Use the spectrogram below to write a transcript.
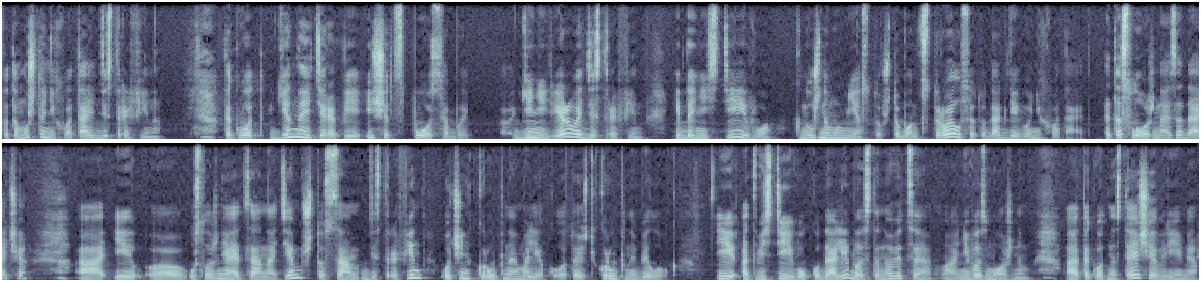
потому что не хватает дистрофина. Так вот, генная терапия ищет способы генерировать дистрофин и донести его к нужному месту, чтобы он встроился туда, где его не хватает. Это сложная задача, а, и э, усложняется она тем, что сам дистрофин очень крупная молекула, то есть крупный белок и отвести его куда-либо становится а, невозможным. А, так вот, в настоящее время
